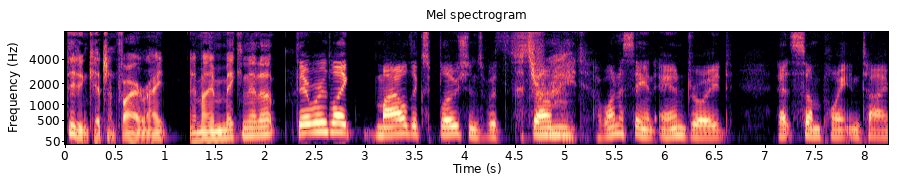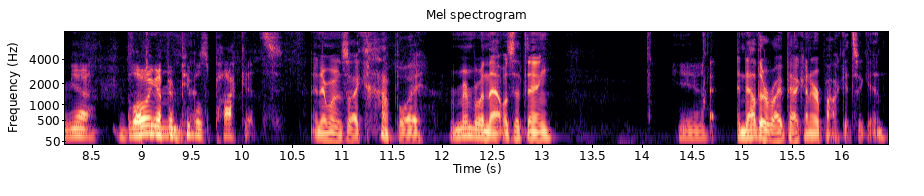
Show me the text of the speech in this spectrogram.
They didn't catch on fire, right? Am I making that up? There were like mild explosions with some, right. I want to say an Android at some point in time. Yeah. Blowing up in people's pockets. And everyone's like, "Oh boy, remember when that was a thing?" Yeah. And now they're right back in our pockets again.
